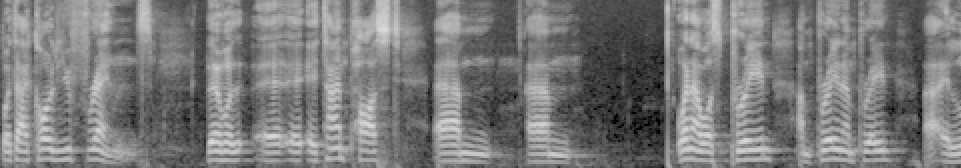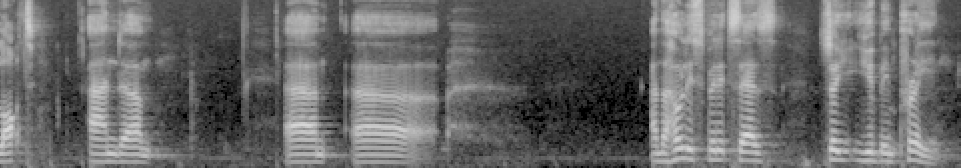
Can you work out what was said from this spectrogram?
but I call you friends. There was a, a, a time past um, um, when I was praying, I'm praying and praying uh, a lot, and um, um, uh, and the Holy Spirit says, "So you've been praying,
